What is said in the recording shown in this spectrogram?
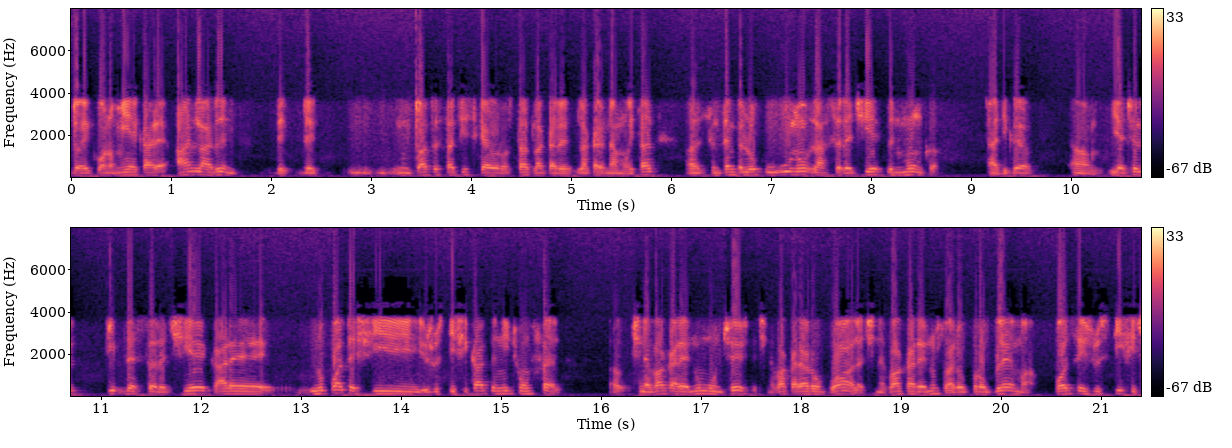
de o economie care, an la rând, de, de, în toată statistica Eurostat la care, la care ne-am uitat, uh, suntem pe locul 1 la sărăcie în muncă. Adică um, e acel tip de sărăcie care nu poate fi justificat în niciun fel. Uh, cineva care nu muncește, cineva care are o boală, cineva care, nu știu, are o problemă, poți să-i justifici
